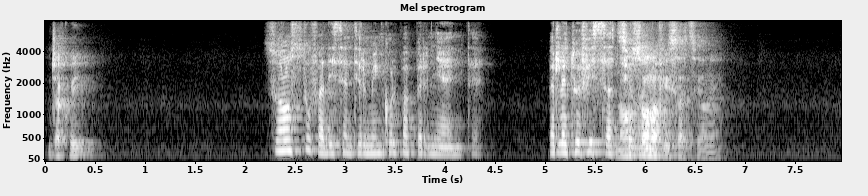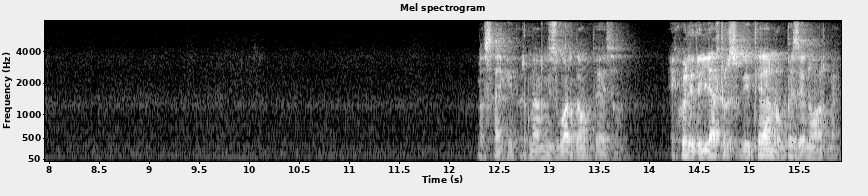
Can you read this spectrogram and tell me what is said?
Già qui? Sono stufa di sentirmi in colpa per niente. Per le tue fissazioni. Non sono fissazioni. Lo sai che per me ogni sguardo ha un peso. E quelli degli altri su di te hanno un peso enorme.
